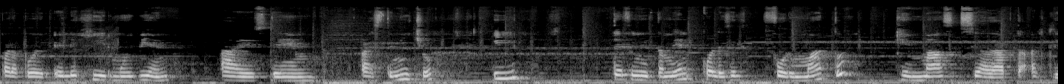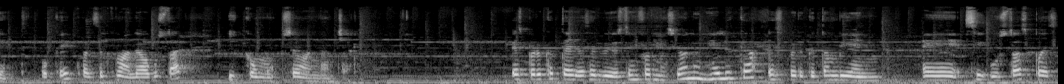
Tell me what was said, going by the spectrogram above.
para poder elegir muy bien a este, a este nicho y definir también cuál es el formato que más se adapta al cliente, ¿ok? ¿Cuál es el que más le va a gustar? Y cómo se va a enganchar. Espero que te haya servido esta información, Angélica. Espero que también, eh, si gustas, pues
